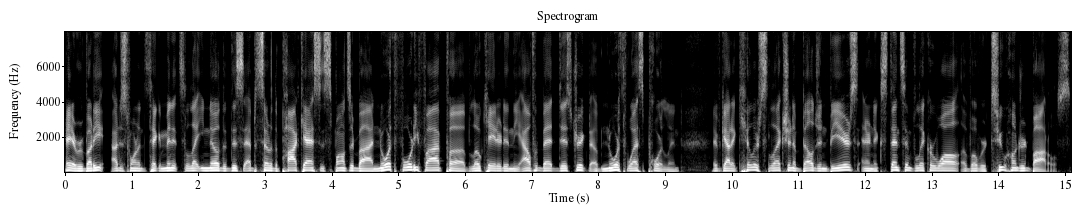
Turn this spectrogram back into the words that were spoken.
Hey, everybody. I just wanted to take a minute to let you know that this episode of the podcast is sponsored by North 45 Pub, located in the Alphabet District of Northwest Portland. They've got a killer selection of Belgian beers and an extensive liquor wall of over 200 bottles.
